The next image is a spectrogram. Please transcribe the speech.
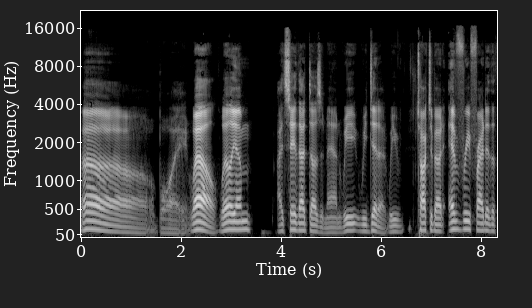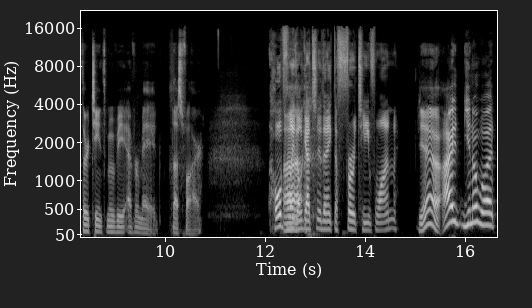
oh boy. Well, William, I'd say that does it, man. We we did it. We talked about every Friday the 13th movie ever made thus far. Hopefully, Uh, they'll get to the, make the thirteenth one. Yeah, I you know what?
